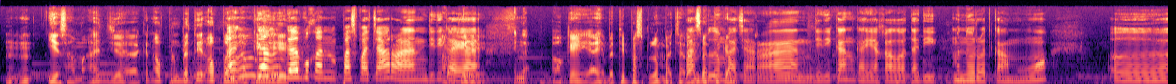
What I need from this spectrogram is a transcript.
mm-mm, ya sama aja, kan open berarti open. Ah, Oke. enggak enggak bukan pas pacaran, jadi Oke. kayak Enggak. Oke, ya ya berarti pas belum pacaran pas berarti belum kan pacaran. Jadi kan kayak kalau tadi menurut kamu, eh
